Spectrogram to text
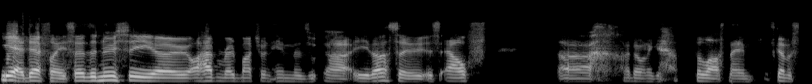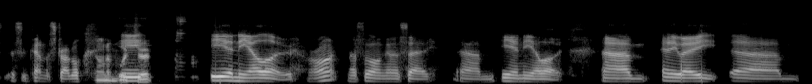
Yeah, definitely. So the new CEO, I haven't read much on him as uh, either. So it's Alf. Uh, I don't want to get the last name. It's gonna it's kind of struggle. You want to butcher e- Ianniello, right? That's all I'm gonna say. Um, Ianniello. Um, anyway, um,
